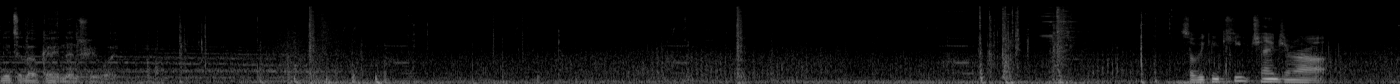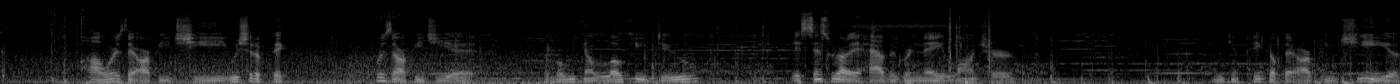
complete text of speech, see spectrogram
Need to locate an entryway. So we can keep changing our... Oh, where's the RPG? We should have picked... Where's the RPG at? 'Cause what we can low-key do is since we already have the grenade launcher, we can pick up that RPG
